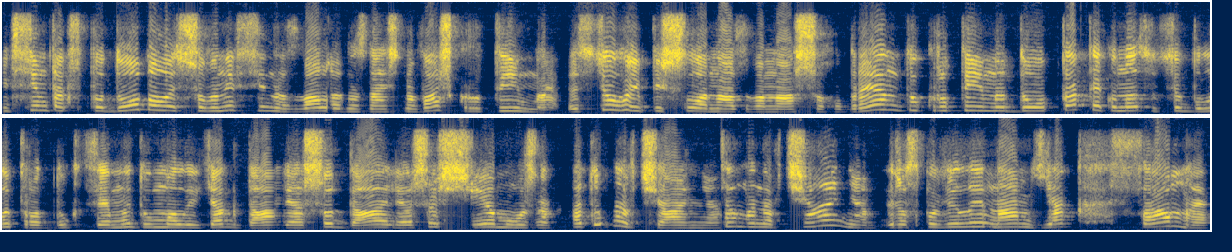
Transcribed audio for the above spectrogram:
і всім так сподобалось, що вони всі назвали однозначно ваш крутий мед. З цього і пішла назва нашого бренду Крутий медок. Так як у нас оце були продукції, ми думали, як далі, а що далі, а що ще можна. А тут навчання. Саме навчання розповіли нам, як саме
